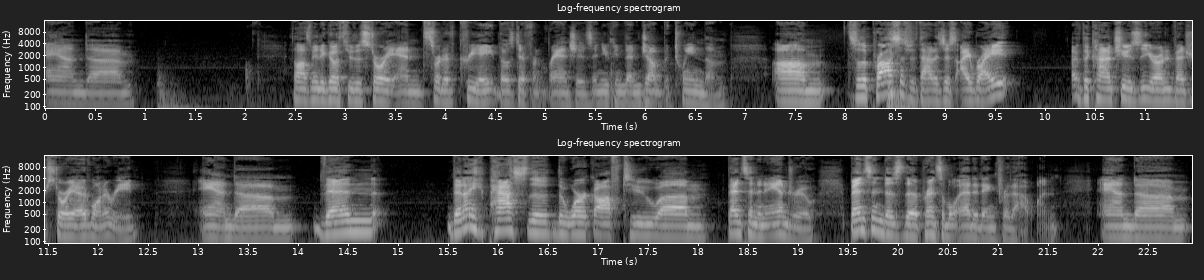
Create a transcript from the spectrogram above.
and um, allows me to go through the story and sort of create those different branches, and you can then jump between them. Um, so the process with that is just I write the kind of choose your own adventure story I would want to read, and um, then then I pass the the work off to um, Benson and Andrew. Benson does the principal editing for that one, and um,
